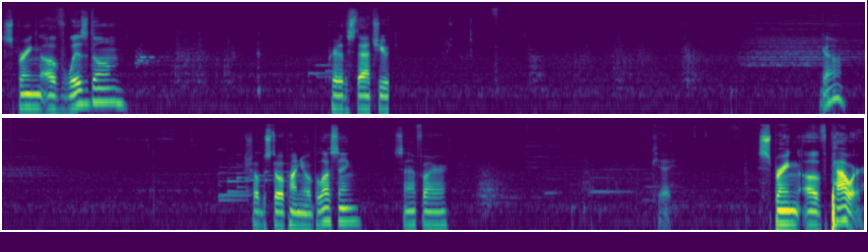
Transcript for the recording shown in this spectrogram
Spring of wisdom. Pray to the statue. Shall bestow upon you a blessing. Sapphire. Okay. Spring of Power.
